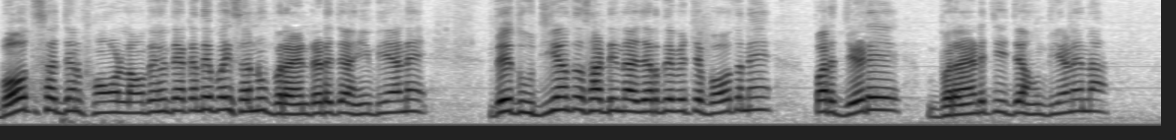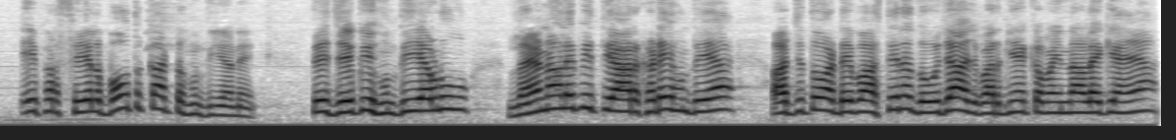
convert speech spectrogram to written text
ਬਹੁਤ ਸੱਜਣ ਫੋਨ ਲਾਉਂਦੇ ਹੁੰਦੇ ਆ, ਕਹਿੰਦੇ ਭਾਈ ਸਾਨੂੰ ਬ੍ਰਾਂਡਡ ਚਾਹੀਦੀਆਂ ਨੇ। ਦੇ ਦੂਜੀਆਂ ਤਾਂ ਸਾਡੀ ਨਜ਼ਰ ਦੇ ਵਿੱਚ ਬਹੁਤ ਨੇ, ਪਰ ਜਿਹੜੇ ਬ੍ਰਾਂਡ ਚੀਜ਼ਾਂ ਹੁੰਦੀਆਂ ਨੇ ਨਾ, ਇਹ ਫਿਰ ਸੇਲ ਬਹੁਤ ਘੱਟ ਹੁੰਦੀਆਂ ਨੇ। ਤੇ ਜੇ ਕੋਈ ਹੁੰਦੀ ਆ, ਉਹਨੂੰ ਲੈਣ ਵਾਲੇ ਵੀ ਤਿਆਰ ਖੜੇ ਹੁੰਦੇ ਆ ਅੱਜ ਤੁਹਾਡੇ ਵਾਸਤੇ ਨਾ ਦੋ ਜਹਾਜ਼ ਵਰਗੀਆਂ ਕਮਾਈਨਾਂ ਲੈ ਕੇ ਆਇਆ।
